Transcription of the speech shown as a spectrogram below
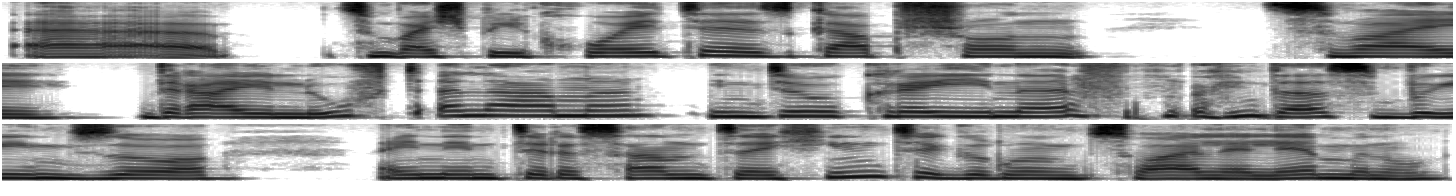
Äh, zum Beispiel heute, es gab schon zwei, drei Luftalarme in der Ukraine. Das bringt so einen interessanten Hintergrund zu allen Leben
